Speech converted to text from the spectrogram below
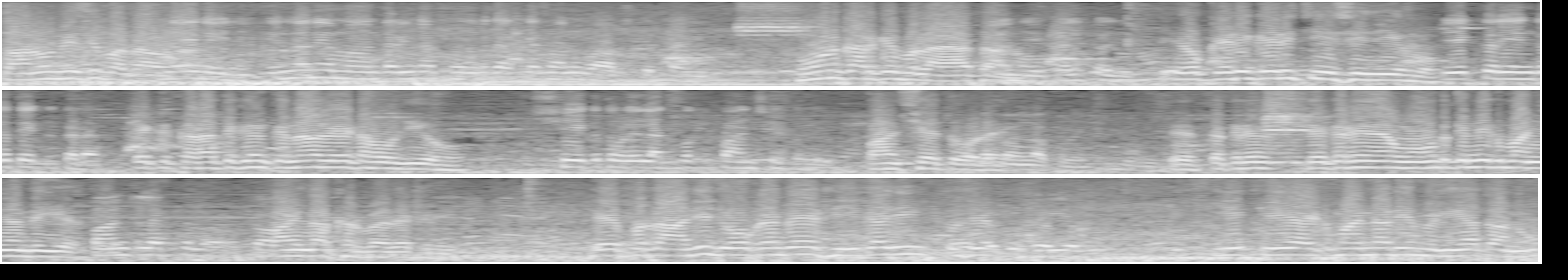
ਤੁਹਾਨੂੰ ਨਹੀਂ ਸੀ ਪਤਾ ਨਹੀਂ ਨਹੀਂ ਜੀ ਇਹਨਾਂ ਨੇ ਇਮਾਨਦਾਰੀ ਨਾਲ ਫੋਨ ਕਰਕੇ ਸਾਨੂੰ ਵਾਪਸ ਕੀਤਾ ਜੀ। ਫੋਨ ਕਰਕੇ ਬੁਲਾਇਆ ਹਾਂਜੀ ਤੁਹਾਨੂੰ ਬਿਲਕੁਲ ਜੀ। ਉਹ ਕਿਹੜੀ ਕਿਹੜੀ ਚੀਜ਼ ਸੀ ਜੀ ਉਹ? ਇੱਕ ਰਿੰਗ ਤੇ ਇੱਕ ਕੜਾ। ਇੱਕ ਕੜਾ ਤੇ ਕਿੰਨਾ weight ਹੋ ਜੀ ਉਹ? 6 ਤੋਲੇ ਲਗਭਗ 5-6 ਤੋਲੇ। 5-6 ਤੋੜੇ ਤੇ ਤਕਰੀਬਨ ਤਕਰੀਬਨ ਅਮਾਉਂਟ ਕਿੰਨੀ ਕੁ ਬਣ ਜਾਂਦੀ ਹੈ? 5 ਲੱਖ ਲਓ। 5 ਲੱਖ ਰੁਪਏ ਦੇ ਕਰੀਬ। ਤੇ ਪ੍ਰਧਾਨ ਜੀ ਜੋ ਕਹਿੰਦੇ ਇਹ ਠੀਕ ਹੈ ਜੀ ਤੁਸੀਂ ਸਹੀ ਹੈ ਜੀ। ਕੀ ਕੀ ਆਈਟਮਾਂ ਇਹਨਾਂ ਦੀਆਂ ਮਿਲੀਆਂ ਤੁਹਾਨੂੰ?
